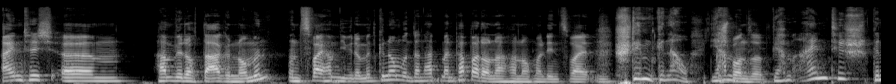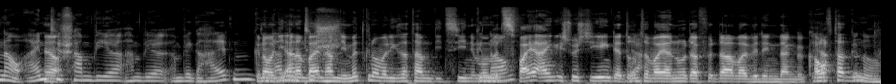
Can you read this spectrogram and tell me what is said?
einen Tisch ähm, haben wir doch da genommen und zwei haben die wieder mitgenommen und dann hat mein Papa doch nachher nochmal den zweiten. Stimmt, genau. Die haben, Gesponsert. wir haben einen Tisch, genau, einen Ja. Tisch haben wir, haben wir, haben wir gehalten. Genau, die anderen beiden Tisch- haben die mitgenommen, weil die gesagt haben, die ziehen immer Genau. mit zwei eigentlich durch die Gegend. Der dritte Ja. war ja nur dafür da, weil wir den dann gekauft Ja, hatten. genau.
